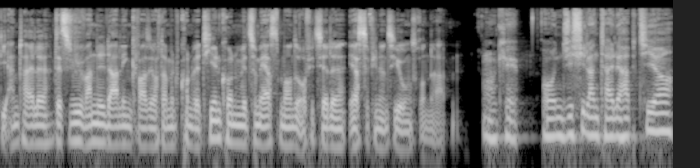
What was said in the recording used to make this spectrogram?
die Anteile des Wandeldarlehen quasi auch damit konvertieren konnten wir zum ersten Mal unsere offizielle erste Finanzierungsrunde hatten. Okay. Und wie viele Anteile habt ihr?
